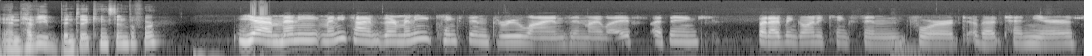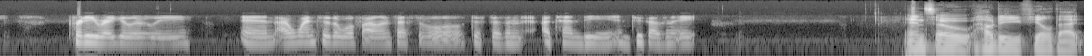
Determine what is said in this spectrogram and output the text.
And have you been to Kingston before? Yeah, many many times. There are many Kingston through lines in my life, I think, but I've been going to Kingston for t- about ten years, pretty regularly. And I went to the Wolfe Island Festival just as an attendee in 2008. And so, how do you feel that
